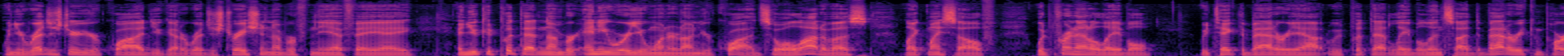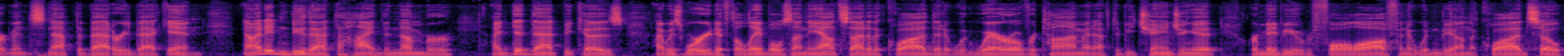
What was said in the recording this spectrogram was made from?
when you register your quad, you got a registration number from the FAA, and you could put that number anywhere you wanted on your quad. So a lot of us, like myself, would print out a label, we take the battery out, we put that label inside the battery compartment, snap the battery back in. Now, I didn't do that to hide the number. I did that because I was worried if the label was on the outside of the quad that it would wear over time. I'd have to be changing it, or maybe it would fall off and it wouldn't be on the quad. So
